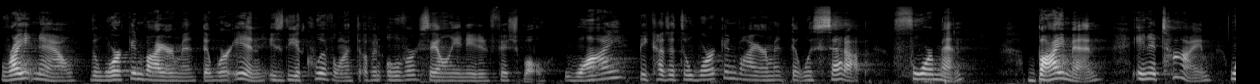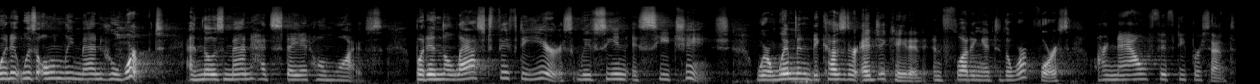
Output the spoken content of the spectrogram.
Right now, the work environment that we're in is the equivalent of an over-salinated fishbowl. Why? Because it's a work environment that was set up for men, by men, in a time when it was only men who worked, and those men had stay-at-home wives. But in the last 50 years, we've seen a sea change, where women, because they're educated and flooding into the workforce, are now 50%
